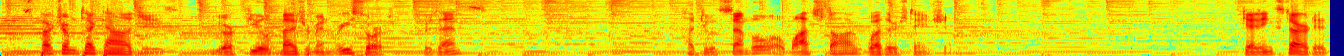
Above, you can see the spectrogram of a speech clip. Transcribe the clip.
Spectrum Technologies, your field measurement resource, presents How to Assemble a Watchdog Weather Station. Getting started.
